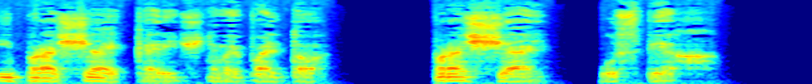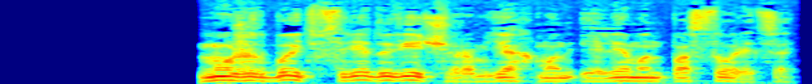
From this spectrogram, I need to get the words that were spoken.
и прощай коричневое пальто. Прощай успех. Может быть, в среду вечером Яхман и Лемон поссорятся,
